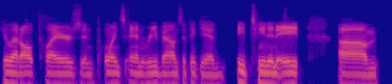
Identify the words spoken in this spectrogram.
He led all players in points and rebounds. I think he had 18 and 8. Um,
